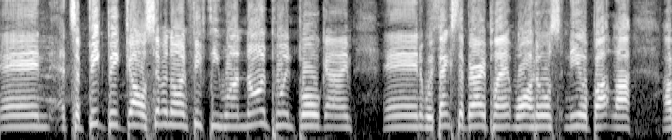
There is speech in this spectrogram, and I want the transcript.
And it's a big, big goal. 7 9 51, nine point ball game. And with thanks to Barry Plant, Whitehorse, Neil Butler, a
